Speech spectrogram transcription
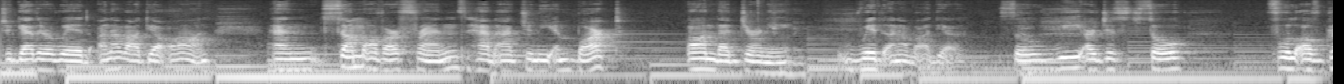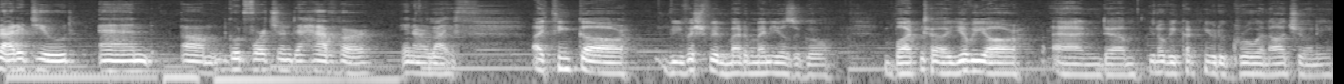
together with Anavadya on and some of our friends have actually embarked on that journey with Anavadya. So we are just so full of gratitude and um, good fortune to have her in our life. I think uh, we wish we had met her many years ago, but uh, here we are, and um, you know we continue to grow in our journey.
